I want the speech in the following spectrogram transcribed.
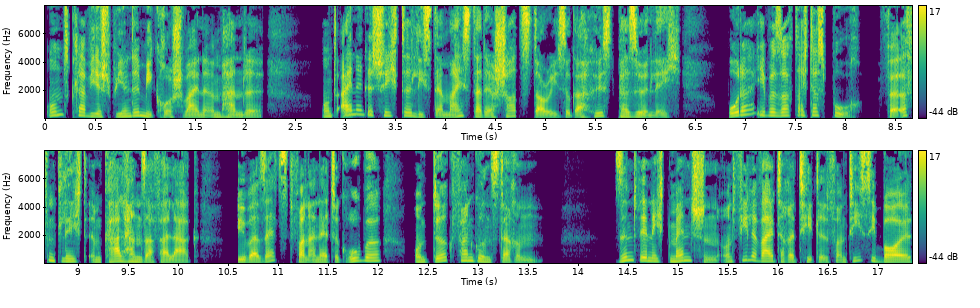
und klavierspielende Mikroschweine im Handel. Und eine Geschichte liest der Meister der Short Story sogar höchstpersönlich. Oder ihr besorgt euch das Buch, veröffentlicht im Karl-Hanser Verlag, übersetzt von Annette Grube und Dirk van Gunsteren. Sind wir nicht Menschen und viele weitere Titel von TC Boyle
